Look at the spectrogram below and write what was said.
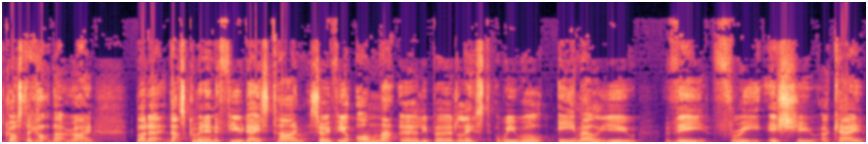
crossed I got that right. But uh, that's coming in a few days' time. So if you're on that early bird list, we will email you the free issue. Okay.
